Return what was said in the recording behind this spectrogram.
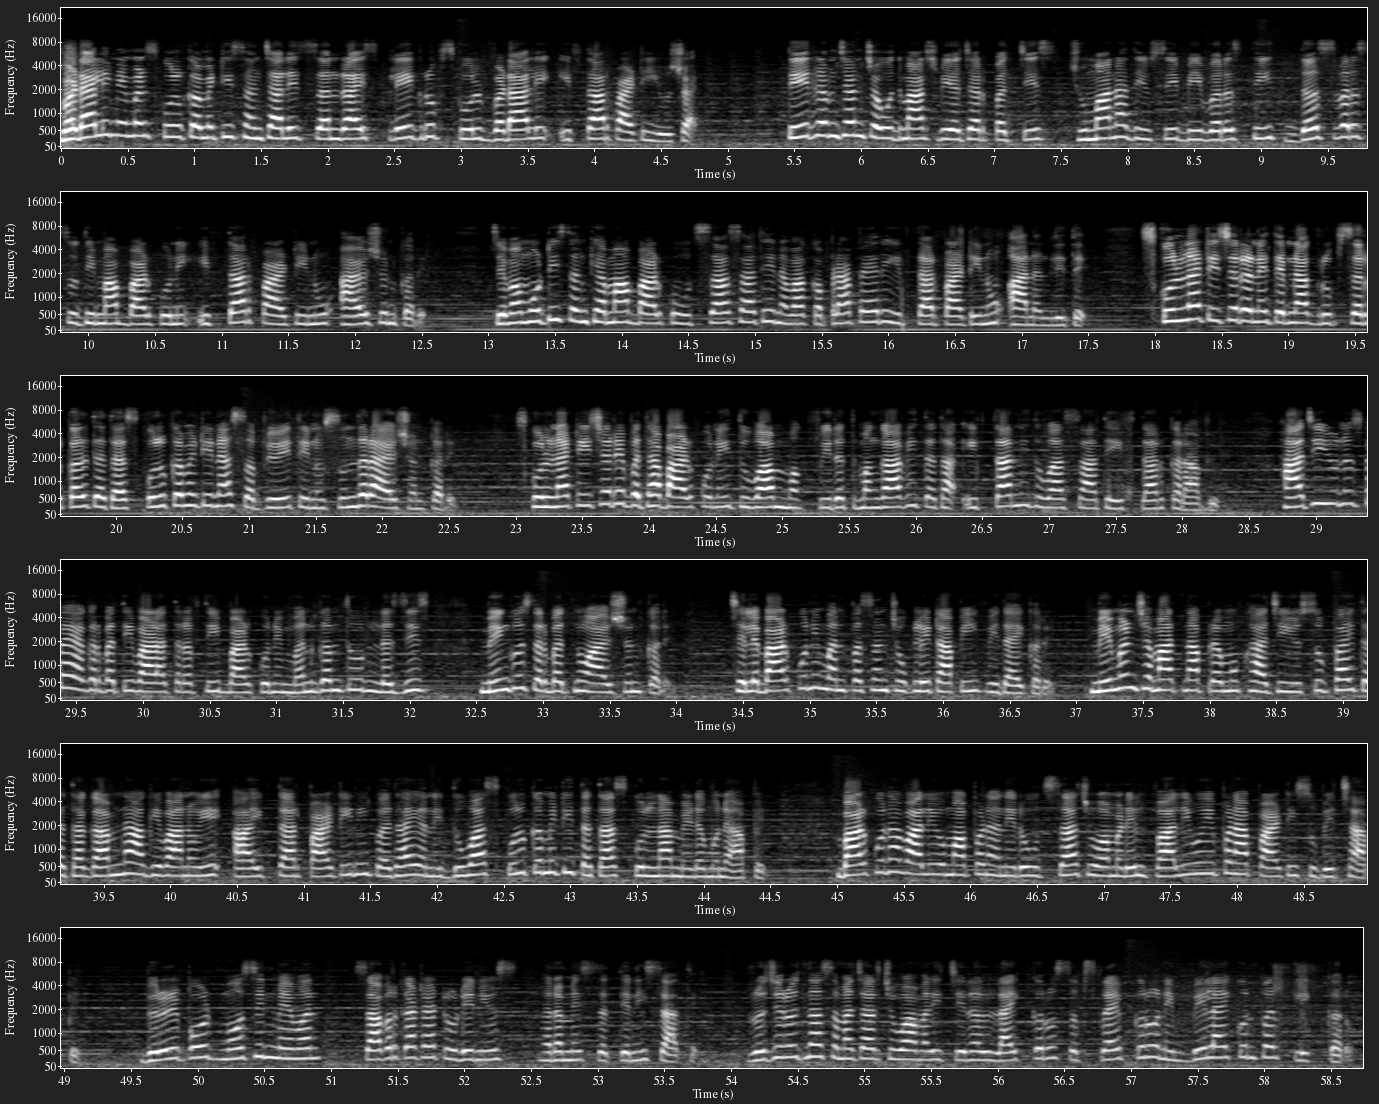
Vadali Memon school committee સંચાલિત Sunrise play group school Vadali iftar party યોજાઈ. તેર રમજાન ચૌદ માર્ચ બે હજાર પચીસ જુમાના દિવસે બે વર્ષથી દસ વર્ષ સુધીમાં બાળકોની ઇફતાર પાર્ટીનું આયોજન કરે, જેમાં મોટી સંખ્યામાં બાળકો ઉત્સાહ સાથે નવા કપડાં પહેરી ઇફતાર પાર્ટીનો આનંદ લીધે. સ્કૂલના ટીચર અને તેમના ગ્રુપ સર્કલ તથા સ્કૂલ કમિટીના સભ્યોએ તેનું સુંદર આયોજન કરે સ્કૂલના ટીચરે બધા બાળકોને દુવા મગફિરત મંગાવી તથા ઇફતારની દુવા સાથે ઇફતાર કરાવ્યું. હાજી યુનુસભાઈ અગરબત્તીવાળા તરફથી બાળકોને મનગમતું લઝીઝ મેંગો શરબતનું આયોજન કરે. છેલ્લે બાળકોની મનપસંદ ચોકલેટ આપી વિદાય કરે. મેમણ જમાતના પ્રમુખ હાજી યુસુફભાઈ તથા ગામના આગેવાનોએ આ ઇફતાર પાર્ટીની બધાઈ અને દુવા સ્કૂલ કમિટી તથા સ્કૂલના મેડમોને આપેલ. બાળકોના વાલીઓમાં પણ અનેરો ઉત્સાહ જોવા મળેલ વાલીઓએ પણ આ પાર્ટી શુભેચ્છા આપેલ. Bureau report Mohsin Memon, Sabarkantha Today News, Ramesh સત્યની સાથે. રોજે રોજના સમાચાર જોવા અમારી ચેનલ લાઇક કરો, સબસ્ક્રાઇબ કરો અને બેલ આઇકોન પર ક્લિક કરો.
